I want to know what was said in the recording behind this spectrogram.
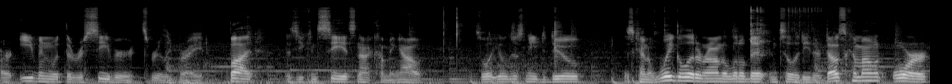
are even with the receiver. It's really bright, but as you can see, it's not coming out. So what you'll just need to do is kind of wiggle it around a little bit until it either does come out or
